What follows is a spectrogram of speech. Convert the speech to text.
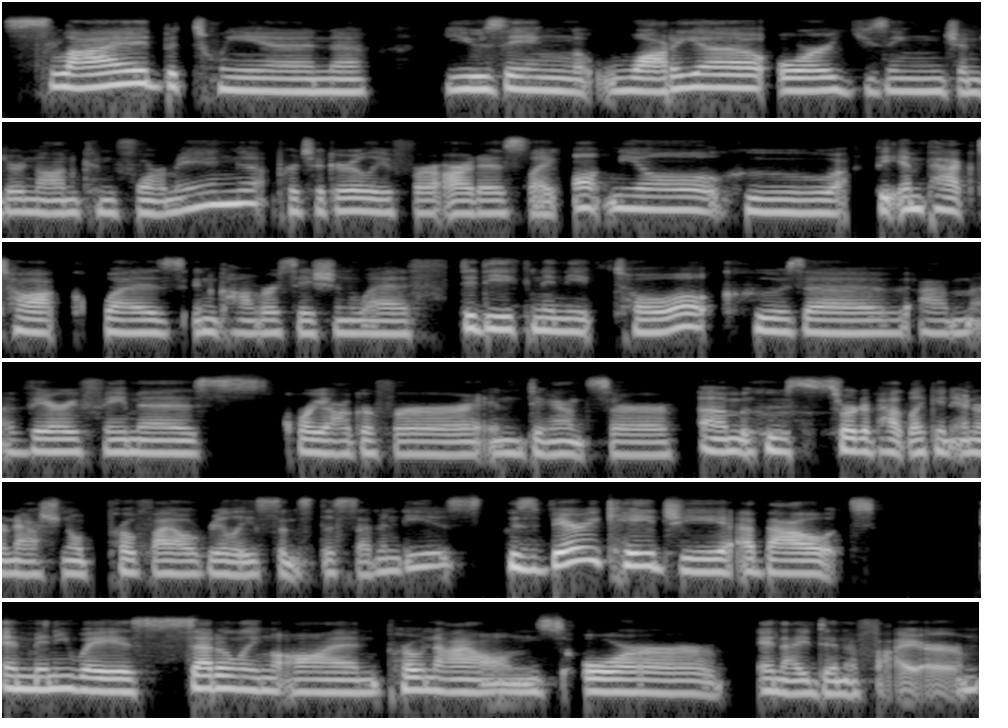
slide between using Waria or using gender nonconforming, particularly for artists like Otniel, who the EMPAC Talk was in conversation with Didik Nini Thowok, who's a, um, a very famous choreographer and dancer um, who's sort of had like an international profile really since the 70s, who's very cagey about in many ways settling on pronouns or an identifier.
